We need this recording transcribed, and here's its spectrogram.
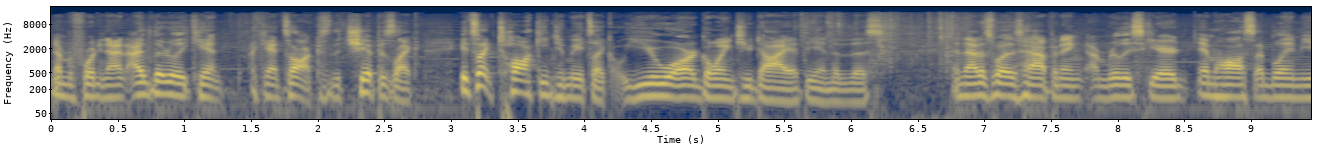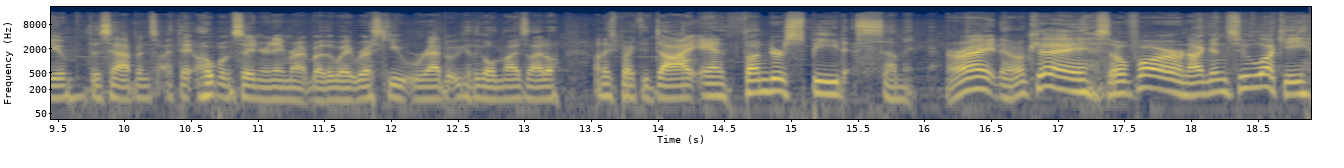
Number 49. I literally can't I can't talk because the chip is like it's like talking to me. It's like oh, you are going to die at the end of this. And that is what is happening. I'm really scared. M. Haas, I blame you. This happens. I hope I'm saying your name right, by the way. Rescue Rabbit, we get the Golden Eyes Idol, Unexpected Dai, and Thunder Speed Summon. All right, okay. So far, we're not getting too lucky.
